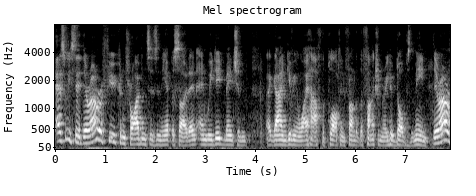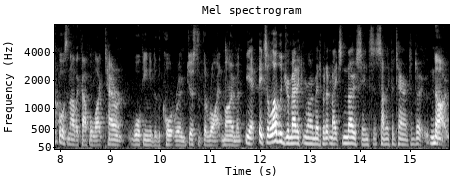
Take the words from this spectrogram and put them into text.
As we said, there are a few contrivances in the episode, and, and we did mention, again, giving away half the plot in front of the functionary who dobs them in. There are, of course, another couple like Tarrant walking into the courtroom just at the right moment. Yeah, it's a lovely dramatic moment, but it makes no sense as something for Tarrant to do. No,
